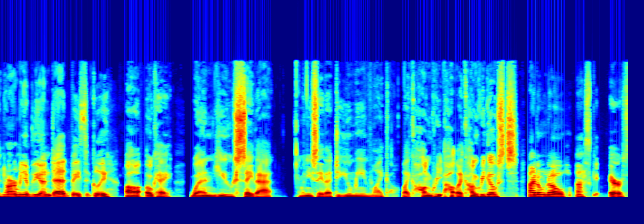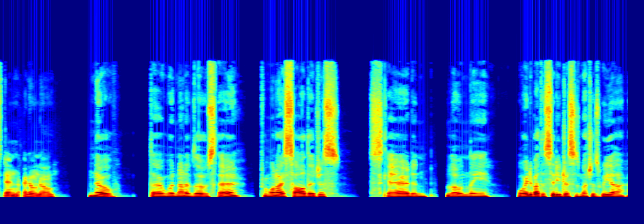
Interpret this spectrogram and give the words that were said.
An army of the undead, basically. Uh, okay. When you say that, when you say that, do you mean like like hungry like hungry ghosts? I don't know. Ask Ariston. I don't know. No, there were none of those there. From what I saw, they're just scared and lonely, worried about the city just as much as we are.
